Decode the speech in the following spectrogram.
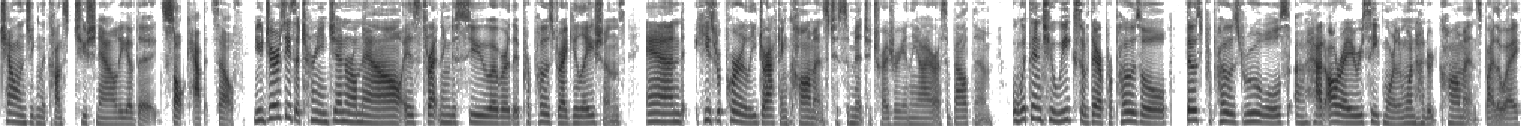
challenging the constitutionality of the SALT cap itself. New Jersey's Attorney General now is threatening to sue over the proposed regulations, and he's reportedly drafting comments to submit to Treasury and the IRS about them within two weeks of their proposal, those proposed rules uh, had already received more than 100 comments, by the way,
